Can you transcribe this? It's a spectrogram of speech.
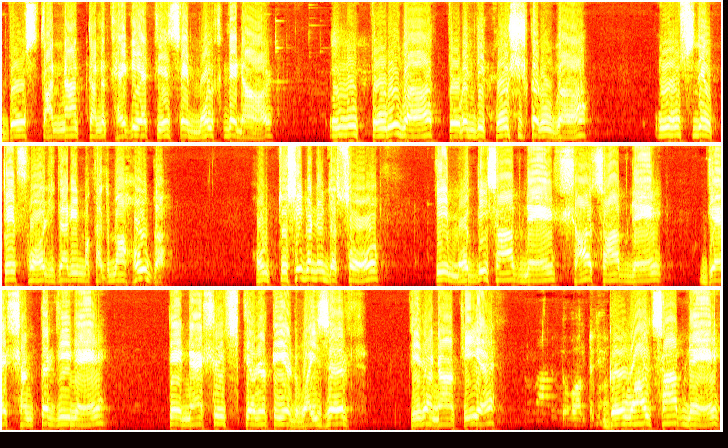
ਦੋਸਤਾਨਾ ਤਲਕ ਹੈਗੇ ਆ ਕਿਸੇ ਮੁਲਕ ਦੇ ਨਾਲ, ਇਹਨੂੰ ਤੋੜੂਗਾ, ਤੋੜਨ ਦੀ ਕੋਸ਼ਿਸ਼ ਕਰੂਗਾ, ਉਸ ਦੇ ਉੱਤੇ ਫੌਜਦਾਰੀ ਮੁਕੱਦਮਾ ਹੋਊਗਾ। ਹੁਣ ਤੁਸੀਂ ਮੈਨੂੰ ਦੱਸੋ ਕਿ ਮੋਦੀ ਸਾਹਿਬ ਨੇ ਸ਼ਾਹ ਸਾਹਿਬ ਨੇ ਜੈ ਸ਼ੰਕਰ ਜੀ ਨੇ ਤੇ ਨੈਸ਼ਨਲ ਸਿਕਿਉਰਿਟੀ ਐਡਵਾਈਜ਼ਰ ਜਿਹਦਾ ਨਾਂ ਕੀ ਹੈ ਡੋਵਾਲ ਸਾਹਿਬ ਨੇ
